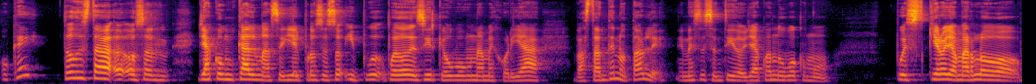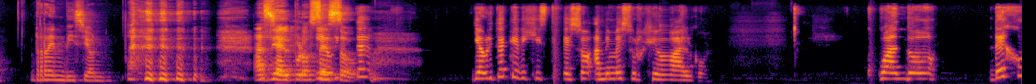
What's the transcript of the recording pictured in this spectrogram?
ok, todo está, o sea, ya con calma seguí el proceso y puedo decir que hubo una mejoría bastante notable en ese sentido, ya cuando hubo como, pues quiero llamarlo rendición hacia el proceso. Y ahorita, y ahorita que dijiste eso, a mí me surgió algo. Cuando dejo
